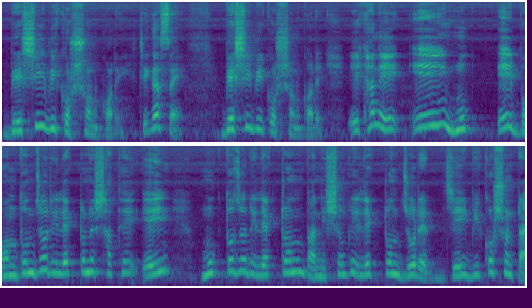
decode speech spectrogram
বেশি বিকর্ষণ করে, ঠিক আছে? বেশি বিকর্ষণ করে। এখানে এই মুক, এই বন্ধনজোর ইলেকট্রনের সাথে এই মুক্তজোর ইলেকট্রন বা নিঃসঙ্গ ইলেকট্রন জোরের যেই বিকর্ষণটা,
